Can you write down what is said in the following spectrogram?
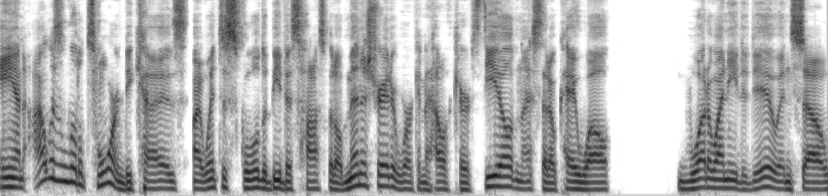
And I was a little torn because I went to school to be this hospital administrator, work in the healthcare field. And I said, okay, well, what do I need to do? And so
